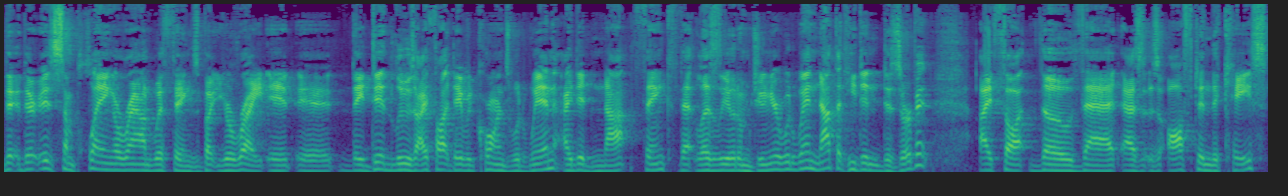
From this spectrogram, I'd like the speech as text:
th- there is some playing around with things, but you're right. It, it, they did lose. I thought David Korins would win. I did not think that Leslie Odom Jr. would win. Not that he didn't deserve it. I thought though that as is often the case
